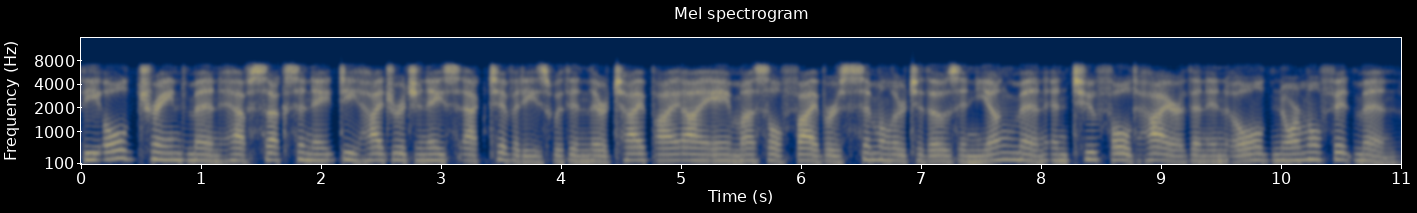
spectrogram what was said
The old trained men have succinate dehydrogenase activities within their type IIA muscle fibers similar to those in young men and twofold higher than in old normal fit men.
